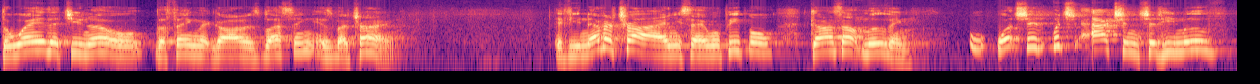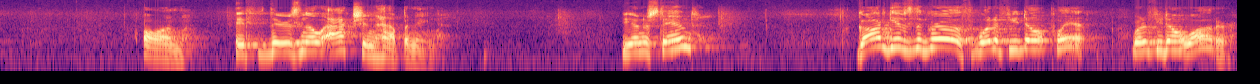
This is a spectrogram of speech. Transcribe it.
The way that you know the thing that God is blessing is by trying. If you never try and you say, well, people, God's not moving, what should, which action should He move on if there's no action happening? You understand? God gives the growth. What if you don't plant? What if you don't water?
